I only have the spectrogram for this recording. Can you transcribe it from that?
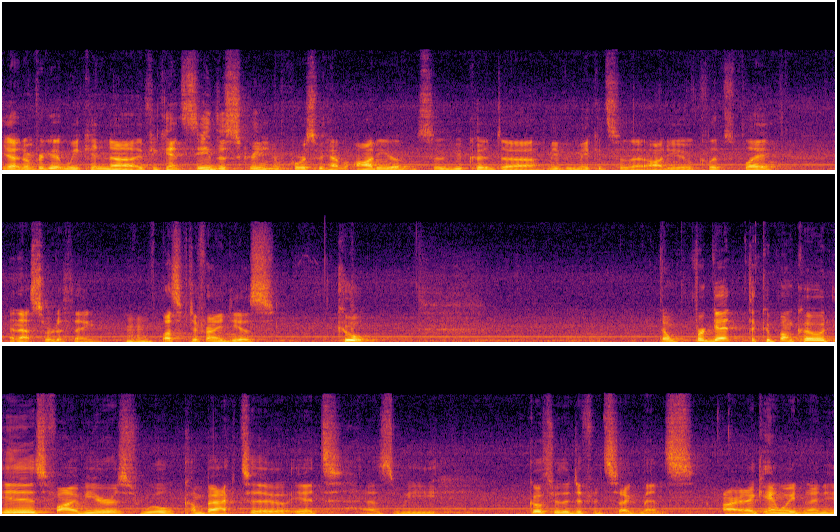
Yeah, don't forget we can. Uh, if you can't see the screen, of course we have audio, so you could uh, maybe make it so that audio clips play, and that sort of thing. Mm-hmm. Lots of different ideas. Cool. Don't forget the coupon code is five years. We'll come back to it as we go through the different segments. All right, I can't wait any,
